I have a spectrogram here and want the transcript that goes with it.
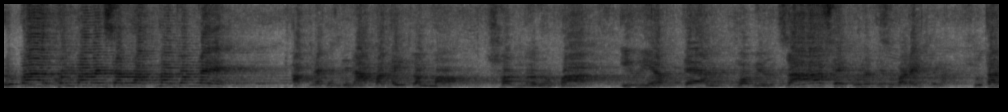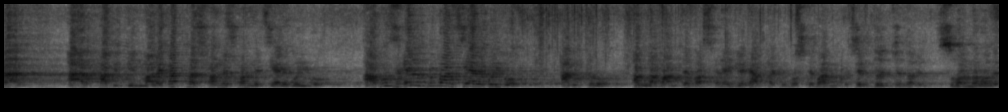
রূপার খনি বানাইছে আল্লাহ আপনার জন্য। আপনাকে যদি না পাঠাই তো আল্লাহ, স্বর্ণ, রূপা, ইউরিয়াম, তেল, মোবিল, যা আছে কোনো কিছু পাঠাইতো না। সুতরাং আর হাবিব বিন মালিক আপনার সামনে সামনে চেয়ারে বইব, আবু জাহেল রূপার চেয়ারে বইব। আমি তো আল্লাহ মানতে পারছি না, এই আপনাকে বসতে বারণ করছে। ধৈর্য সুবর্ণ বলে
